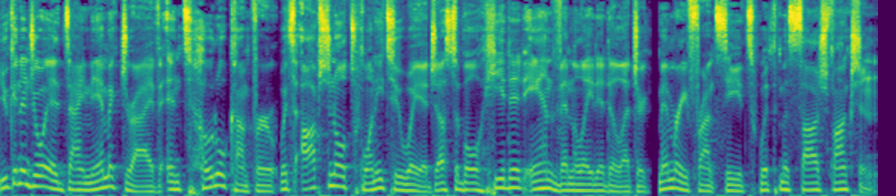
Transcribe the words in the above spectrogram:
You can enjoy a dynamic drive and total comfort with optional 22 way adjustable, heated, and ventilated electric memory front seats with massage function.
